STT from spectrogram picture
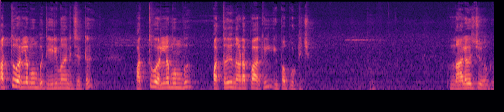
പത്ത് കൊല്ലം മുമ്പ് തീരുമാനിച്ചിട്ട് പത്ത് കൊല്ലം മുമ്പ് പദ്ധതി നടപ്പാക്കി ഇപ്പം പൊട്ടിച്ചു. ഒന്നാലോചിച്ച് നോക്ക്.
